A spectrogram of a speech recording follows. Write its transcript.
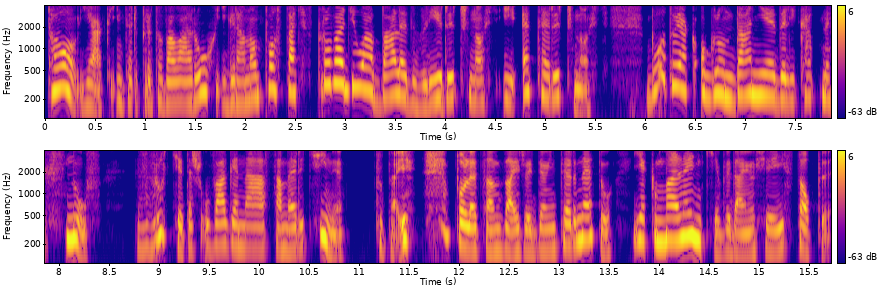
To, jak interpretowała ruch i graną postać, wprowadziła balet w liryczność i eteryczność. Było to jak oglądanie delikatnych snów. Zwróćcie też uwagę na same ryciny. Tutaj polecam zajrzeć do internetu, jak maleńkie wydają się jej stopy.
